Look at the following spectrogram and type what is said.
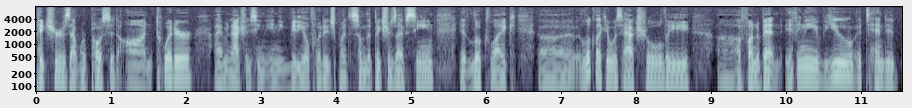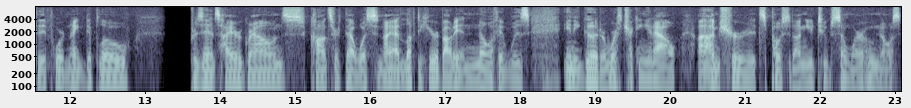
pictures that were posted on Twitter, I haven't actually seen any video footage, but some of the pictures I've seen, it looked like uh, it looked like it was actually uh, a fun event. If any of you attended the Fortnite Diplo presents higher grounds concert that was tonight i'd love to hear about it and know if it was any good or worth checking it out. I am sure it's posted on youtube somewhere who knows?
